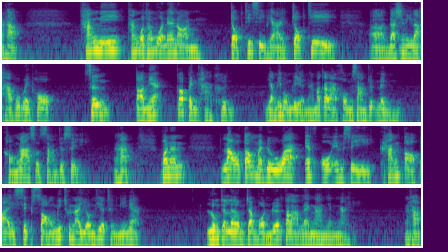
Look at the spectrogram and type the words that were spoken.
นะครับ ทั้งนี้ทั้งหมดทั้งมวลแน่นอนจบที่ CPI จบที่ดัชนีราคาผู้บริโภค ซึ่งตอนนี้ก็เป็นขาขึ้น อย่างที่ผมเรียนนะมกราคม 3.1 ของล่าสุด 3.4 นะครับ เพราะฉะนั้นเราต้องมาดูว่า FOMC ครั้งต่อไป 12 มิถุนายนที่จะถึงนี้เนี่ยลุงจะเริ่มจะบ่นเรื่องตลาดแรงงานยังไง นะครับ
